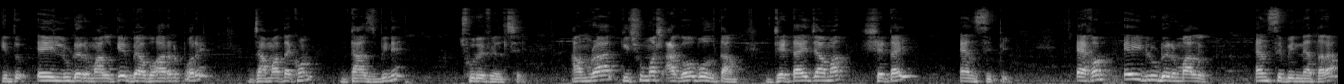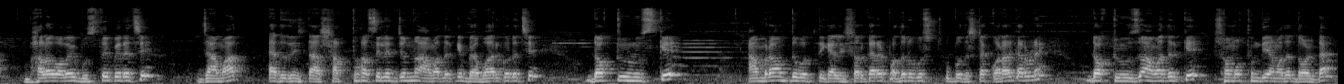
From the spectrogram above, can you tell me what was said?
কিন্তু এই লুডের মালকে ব্যবহারের পরে জামাত এখন ডাস্টবিনে ছুঁড়ে ফেলছে। আমরা কিছু মাস আগেও বলতাম, যেটাই জামাত, সেটাই এনসিপি। এখন এই লুডের মাল এনসিপির নেতারা ভালোভাবে বুঝতে পেরেছে জামাত এতদিন তার স্বার্থ হাসিলের জন্য আমাদেরকে ব্যবহার করেছে। ডক্টর ইউনুসকে আমরা অন্তর্বর্তীকালীন সরকারের প্রধান উপদেষ্টা করার কারণে ডক্টর ইউনুসও আমাদেরকে সমর্থন দিয়ে আমাদের দলটা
